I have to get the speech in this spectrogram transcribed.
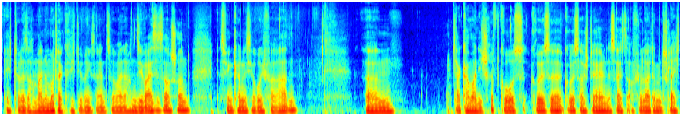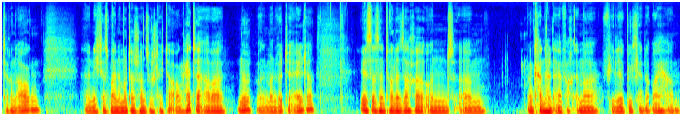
echt tolle Sache. Meine Mutter kriegt übrigens einen zu Weihnachten. Sie weiß es auch schon, deswegen kann ich es ja ruhig verraten. Ähm, da kann man die Schriftgröße größer stellen, das heißt auch für Leute mit schlechteren Augen. Äh, nicht, dass meine Mutter schon so schlechte Augen hätte, aber ne, man, man, wird ja älter. Ist das eine tolle Sache und ähm, man kann halt einfach immer viele Bücher dabei haben.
